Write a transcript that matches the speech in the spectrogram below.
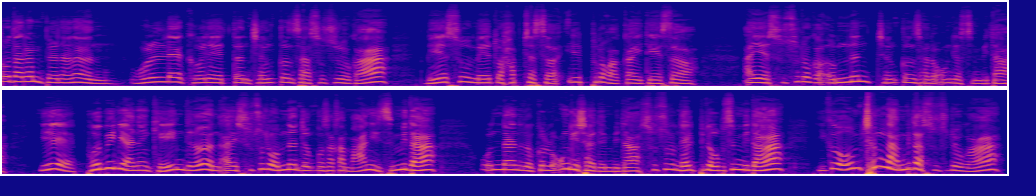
또 다른 변화는 원래 거래했던 증권사 수수료가 매수 매도 합쳐서 1% 가까이 돼서 아예 수수료가 없는 증권사로 옮겼습니다. 예, 법인이 아닌 개인들은 아예 수수료 없는 증권사가 많이 있습니다. 온라인으로 그걸로 옮기셔야 됩니다. 수수료 낼 필요 없습니다. 이거 엄청납니다. 수수료가.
